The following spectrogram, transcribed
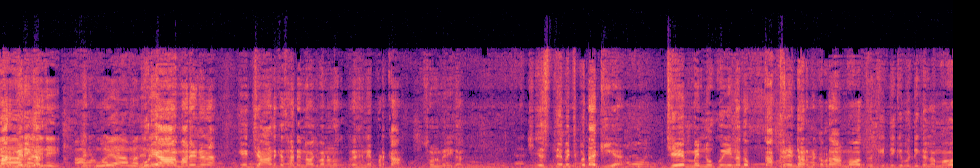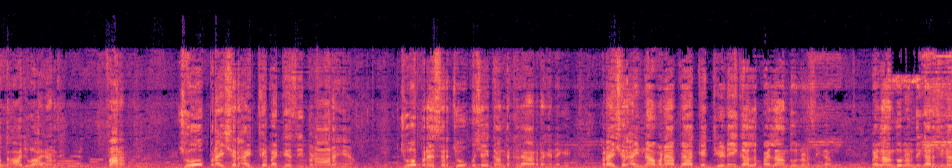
ਪਰ ਮੇਰੀ ਗੱਲ ਮੂਰੇ ਆ ਮਾਰੇ ਮੂਰੇ ਆ ਮਾਰੇ ਨੇ ਨਾ ਇਹ ਜਾਣ ਕੇ ਸਾਡੇ ਨੌਜਵਾਨਾਂ ਨੂੰ ਰਹੇ ਨੇ ਭੜਕਾ। ਸੁਣ ਮੇਰੀ ਗੱਲ। ਇਸ ਦੇ ਵਿੱਚ ਪਤਾ ਕੀ ਹੈ? ਜੇ ਮੈਨੂੰ ਕੋਈ ਇਹਨਾਂ ਤੋਂ ਕੱਖ ਨਹੀਂ ਡਰਨ ਘਬਰਾ ਮੌਤ ਕਿੱਡੀ ਕੀ ਵੱਡੀ ਗੱਲ ਆ ਮੌਤ ਆਜੂ ਆ ਜਾਣ ਦੇ। ਪਰ ਜੋ ਪ੍ਰੈਸ਼ਰ ਇੱਥੇ ਬੈਠੇ ਅਸੀਂ ਬਣਾ ਰਹੇ ਹਾਂ ਜੋ ਪ੍ਰੈਸ਼ਰ ਜੋ ਕੁਛ ਇਹ ਗੰਦ ਖਿਲਾਰ ਰਹੇ ਨੇਗੇ ਪ੍ਰੈਸ਼ਰ ਇੰਨਾ ਬਣਿਆ ਪਿਆ ਕਿ ਜਿਹੜੀ ਗੱਲ ਪਹਿਲਾਂ ਅੰਦੋਲਨ ਸੀਗਾ ਪਹਿਲਾਂ ਅੰਦੋਲਨ ਦੀ ਗੱਲ ਸੀ ਨਾ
